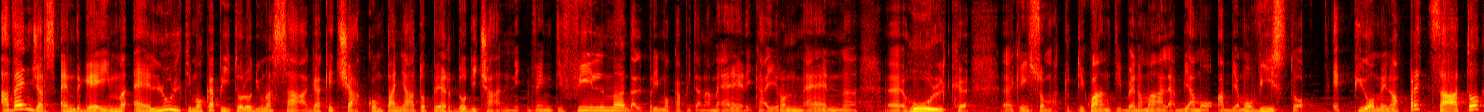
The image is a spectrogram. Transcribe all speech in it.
Avengers Endgame è l'ultimo capitolo di una saga che ci ha accompagnato per 12 anni, 20 film, dal primo Capitan America, Iron Man, eh, Hulk, eh, che insomma tutti quanti bene o male abbiamo, abbiamo visto e più o meno apprezzato,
